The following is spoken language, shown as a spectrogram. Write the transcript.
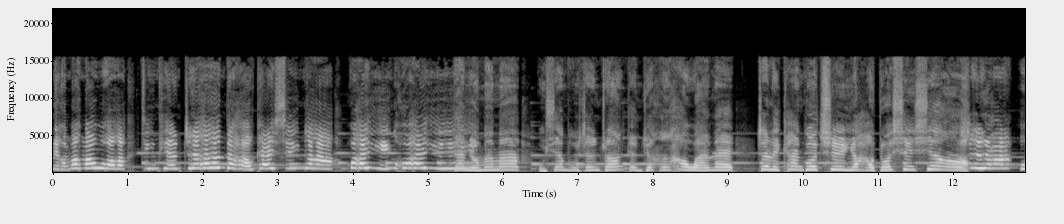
鸟妈妈，我今天真的好开心啊！欢迎欢迎！大鸟妈妈，五线谱山庄感觉很好玩呢。这里看过去有好多线线哦。是啊，五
